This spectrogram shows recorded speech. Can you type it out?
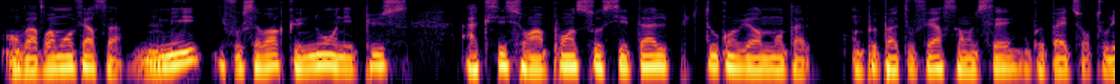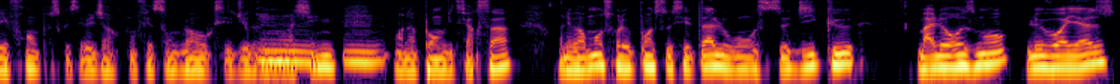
on va vraiment faire ça. Mm. Mais il faut savoir que nous, on est plus axé sur un point sociétal plutôt qu'environnemental. On peut pas tout faire, ça on le sait. On peut pas être sur tous les fronts parce que ça veut dire qu'on fait semblant ou que c'est du greenwashing. Mm, mm. On n'a pas envie de faire ça. On est vraiment sur le point sociétal où on se dit que malheureusement, le voyage,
